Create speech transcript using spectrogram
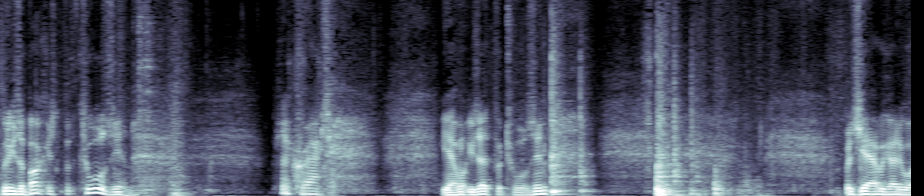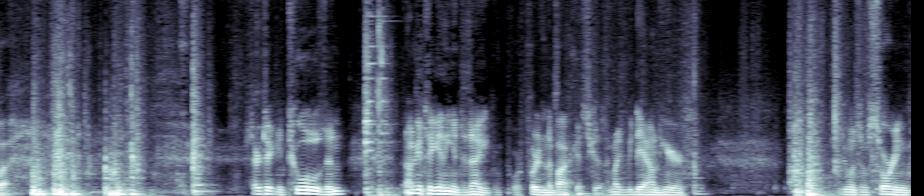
But use the buckets to put the tools in. Is that cracked? Yeah, I won't use that to put tools in. But yeah, we got to uh, start taking tools in. I'm not gonna take anything in tonight or put it in the buckets because I might be down here doing some sorting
